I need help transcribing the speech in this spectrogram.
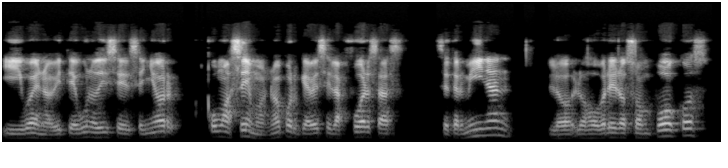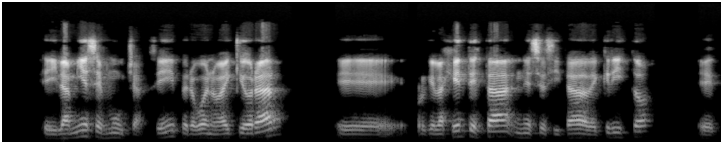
Y bueno, viste, uno dice, Señor, ¿cómo hacemos? no Porque a veces las fuerzas se terminan, los obreros son pocos y la mies es mucha, ¿sí? Pero bueno, hay que orar eh, porque la gente está necesitada de Cristo eh,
